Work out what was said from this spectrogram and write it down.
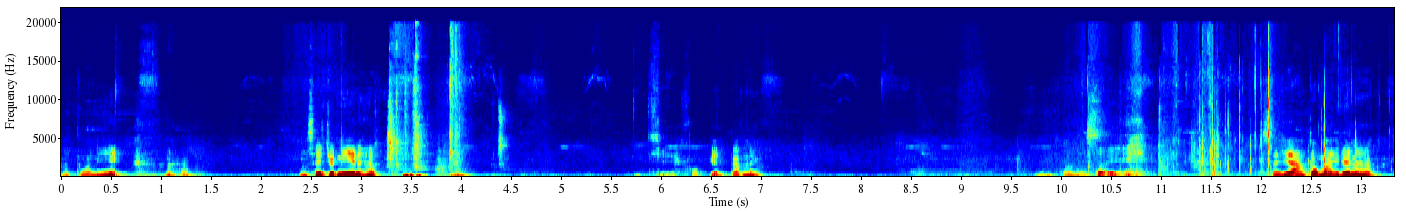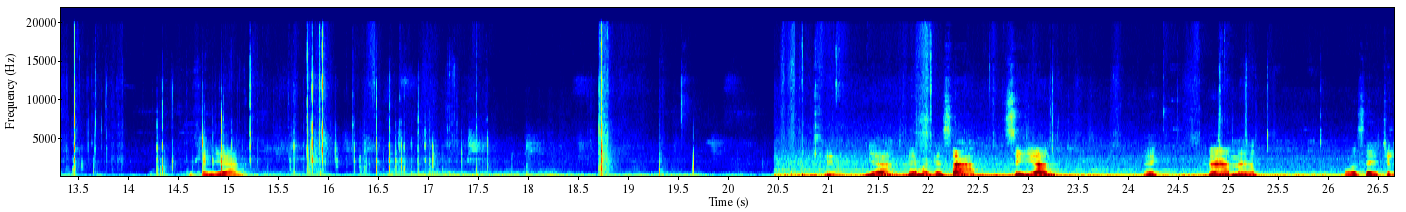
ก็ตัวนี้นะครับ มาใส่จุดนี้นะครับโอเคขอเปลี่ยนแป๊บหนึ่งแล้วก็ใส่ใส่ยางตัวใหม่ด้วยนะครับตัวกันยาง โอ เคยางให้มาแค่สามสี่อันเอ้ยห้าอันนะครับเพราะว่าใส่จุด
